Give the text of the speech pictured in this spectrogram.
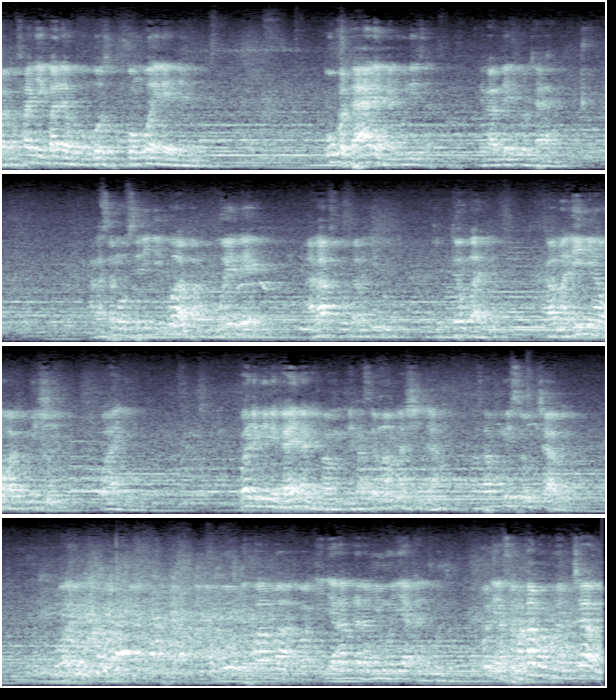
watafanya ibada ya uongozi kukomboa ile eneo uko tayari? Akaniuliza, nikamwambia niko tayari. Akasema usinijibu hapa, uende alafu utamjibu Teobald kama lini au watumishi waje. Kweli mimi nikaenda nikasema hamna shida, kwa sababu mimi sio mchawi. Kwa kwamba wakija labda na mimi mwenyewe atanikuta. Kwa hiyo nasema kama kuna mchawi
